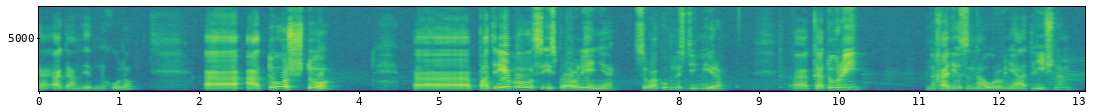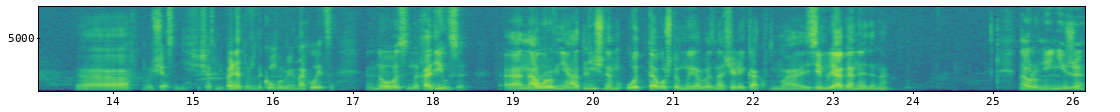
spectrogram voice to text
аган хулю. А, а то, что э, потребовалось исправление совокупности мира, э, который находился на уровне отличном, э, ну, сейчас, сейчас непонятно, уже на каком уровне находится, но находился э, на уровне отличном от того, что мы обозначили как земля Ганедана, на уровне ниже,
